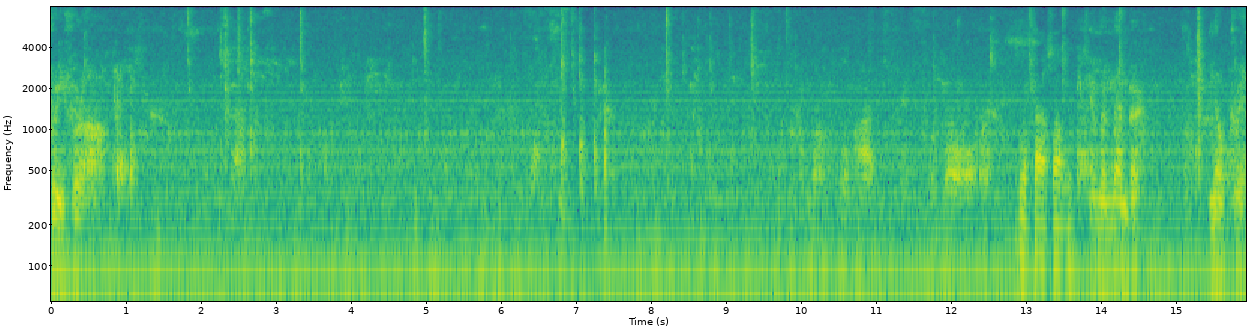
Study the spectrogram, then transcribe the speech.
Free for all. Let me try something. And remember, no grit.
